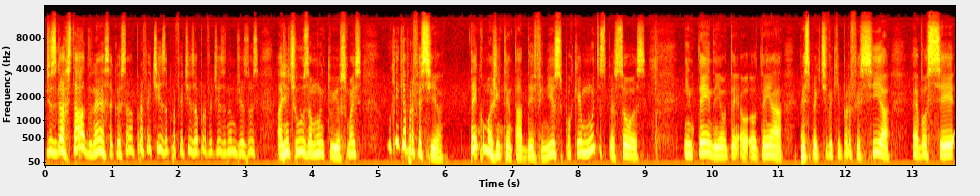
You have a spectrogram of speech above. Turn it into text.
desgastado, né? Essa questão, ah, profetiza, profetiza, profetiza em nome de Jesus. A gente usa muito isso, mas o que é profecia? Tem como a gente tentar definir isso? Porque muitas pessoas entendem, eu tenho, eu tenho a perspectiva que profecia é você.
